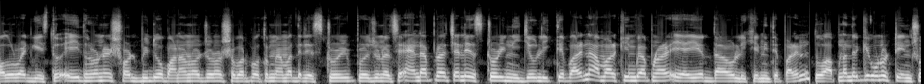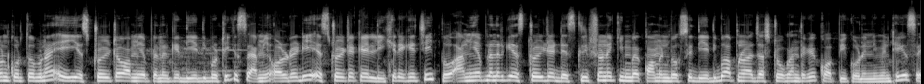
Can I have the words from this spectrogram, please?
alright guys তো এই ধরনের শর্ট ভিডিও বানানোর জন্য সবার প্রথমে আমাদের স্টোরির প্রয়োজন আছে অ্যান্ড আপনারা চাইলে স্টোরি নিজেও লিখতে পারেন, আবার কিংবা আপনারা এআই এর দ্বারাও লিখে নিতে পারেন। তো আপনাদেরকে কোনো টেনশন করতে হবে না, এই স্টোরিটাও আমি আপনাদেরকে দিয়ে দিব, ঠিক আছে? আমি অলরেডি স্টোরিটাকে লিখে রেখেছি, তো আমি আপনাদেরকে স্টোরিটা ডেসক্রিপশনে কিংবা কমেন্ট বক্সে দিয়ে দিব, আপনারা জাস্ট ওখান থেকে কপি করে নেবেন, ঠিক আছে?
